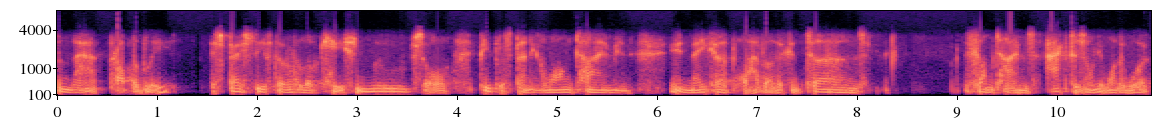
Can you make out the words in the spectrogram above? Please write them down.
than that, probably, especially if there are location moves or people are spending a long time in, in makeup or have other concerns sometimes actors only want to work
